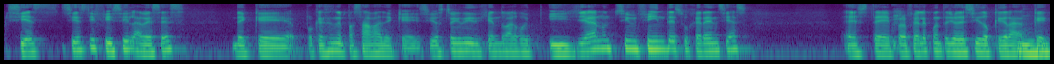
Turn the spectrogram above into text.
sí es, sí es difícil a veces de que, porque eso me pasaba, de que si yo estoy dirigiendo algo y, llegan un sinfín de sugerencias, este, pero al final de cuentas yo decido que,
